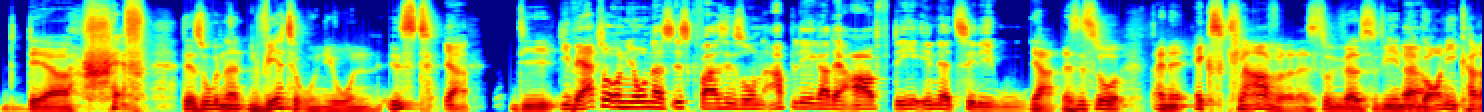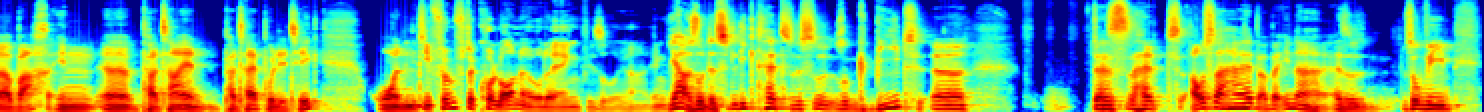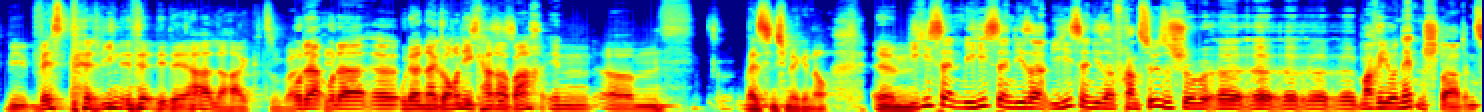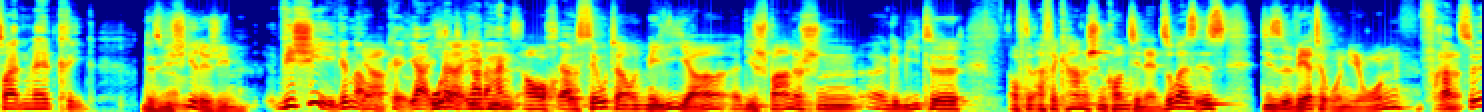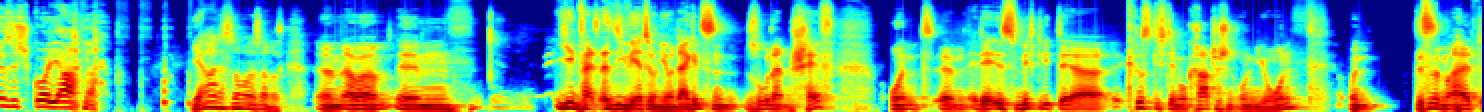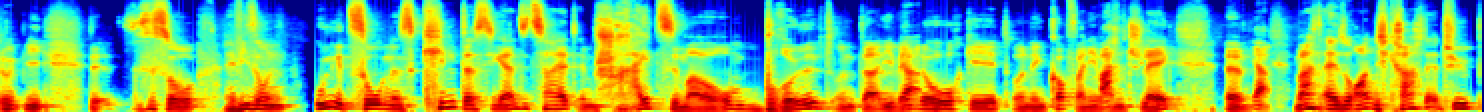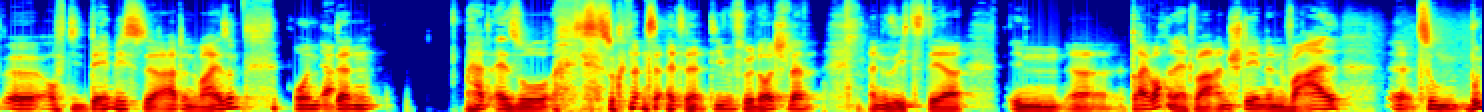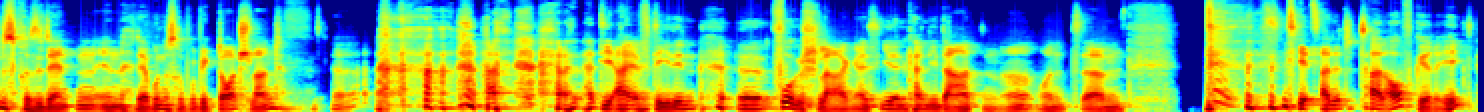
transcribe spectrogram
der Chef der sogenannten Werteunion ist. Ja. Die, die Werteunion, das ist quasi so ein Ableger der AfD in der CDU. Ja, das ist so eine Exklave. Das ist so wie, was, wie in ja. Nagorny-Karabach in äh, Parteien, Parteipolitik. Und die fünfte Kolonne oder irgendwie so, ja. Irgendwie. Ja, also das liegt halt, das ist so, so ein Gebiet, äh, das ist halt außerhalb, aber innerhalb. Also so wie, wie West-Berlin in der DDR lag zum Beispiel. Oder, oder, äh, oder Nagorny-Karabach in, ähm, weiß ich nicht mehr genau. Ähm, wie hieß denn, wie hieß denn dieser, wie hieß denn dieser französische äh, äh, äh, äh Marionettenstaat im Zweiten Weltkrieg? Das Vichy-Regime. Vichy, genau. Ja. Okay. Ja, ich Oder eben Angst. auch ja. Äh, Ceuta und Melilla, die spanischen äh, Gebiete auf dem afrikanischen Kontinent. Sowas ist diese Werteunion. Französisch-Guyana. Ja, das ist noch was anderes. Ähm, aber ähm, jedenfalls, also die Werteunion, da gibt es einen sogenannten Chef und ähm, der ist Mitglied der Christlich-Demokratischen Union und Das ist immer halt irgendwie, das ist so wie so ein ungezogenes Kind, das die ganze Zeit im Schreizimmer rumbrüllt und da die Wände ja. hochgeht und den Kopf an die macht, Wand schlägt. Ähm, ja. Macht also ordentlich Krach, der Typ, äh, auf die dämlichste Art und Weise. Und ja. dann hat also die sogenannte Alternative für Deutschland angesichts der in äh, drei Wochen etwa anstehenden Wahl äh, zum Bundespräsidenten in der Bundesrepublik Deutschland hat die AfD den äh, vorgeschlagen als ihren Kandidaten. Ne? Und ähm, sind jetzt alle total aufgeregt.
